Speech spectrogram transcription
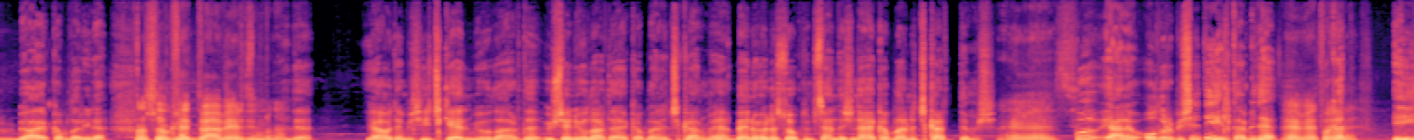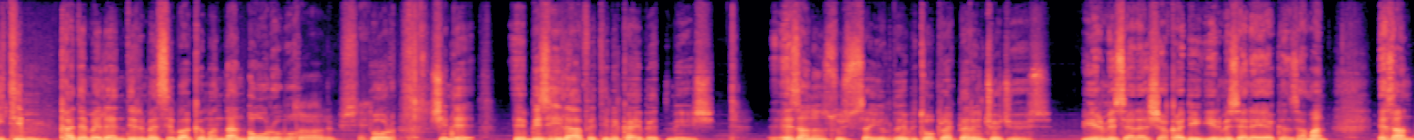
bir ayakkabılarıyla Nasıl fetva verdin buna? de Yahu demiş hiç gelmiyorlardı. Üşeniyorlardı ayakkabılarını çıkarmaya. Ben öyle soktum. Sen de şimdi ayakkabılarını çıkart demiş. Evet. Bu yani olur bir şey değil tabii de. Evet Fakat evet. eğitim kademelendirmesi bakımından doğru bu. Doğru bir şey. Doğru. Şimdi e, biz hilafetini kaybetmiş, ezanın suç sayıldığı bir toprakların çocuğuyuz. 20 sene şaka değil 20 seneye yakın zaman ezan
